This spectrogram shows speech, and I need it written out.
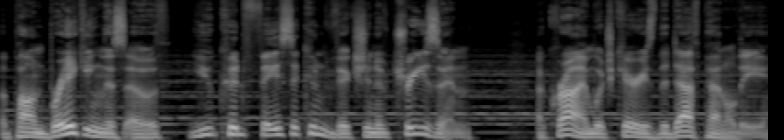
Upon breaking this oath, you could face a conviction of treason, a crime which carries the death penalty.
